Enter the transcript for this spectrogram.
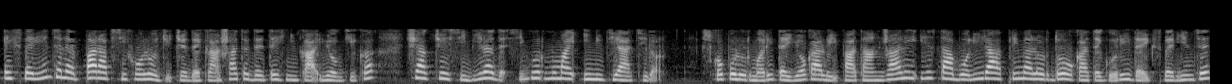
Experiențele parapsihologice declanșate de tehnica yogică și accesibile, desigur, numai inițiaților. Scopul urmărit de yoga lui Patanjali este abolirea primelor două categorii de experiențe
